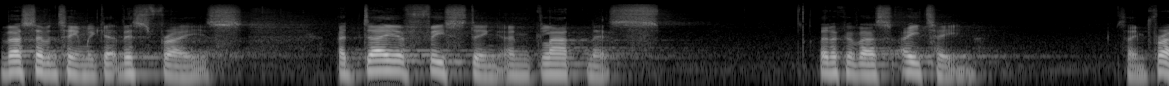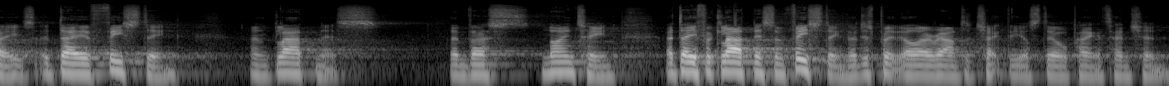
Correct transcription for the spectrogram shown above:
verse 17, we get this phrase a day of feasting and gladness. Then look at verse 18. Same phrase, a day of feasting and gladness. Then, verse 19, a day for gladness and feasting. I just put it the other way around to check that you're still paying attention.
